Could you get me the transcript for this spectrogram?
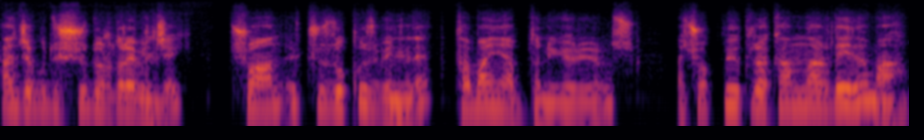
ancak bu düşüşü durdurabilecek. Şu an 309 bin ile taban yaptığını görüyoruz. Çok büyük rakamlar değil ama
